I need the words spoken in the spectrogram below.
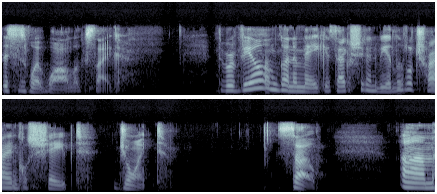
This is what wall looks like. The reveal I'm going to make is actually going to be a little triangle shaped joint. So um,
